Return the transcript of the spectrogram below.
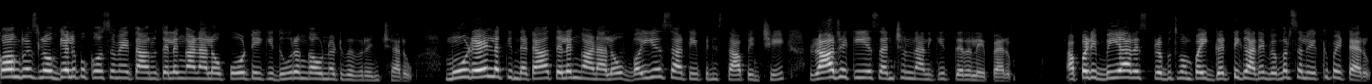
కాంగ్రెస్లో గెలుపు కోసమే తాను తెలంగాణలో పోటీకి దూరంగా ఉన్నట్టు వివరించారు. మూడేళ్ళ కిందట తెలంగాణలో వైఎస్ఆర్టీపీని స్థాపించి రాజకీయ సంచలనానికి తెరలేపారు. అప్పటి బీఆర్ఎస్ ప్రభుత్వంపై గట్టిగానే విమర్శలు ఎక్కుపెట్టారు.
